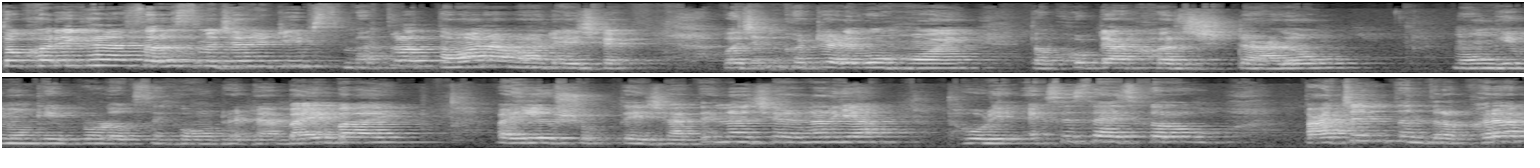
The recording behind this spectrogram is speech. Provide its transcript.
તો ખરેખર આ સરસ મજાની ટિપ્સ માત્ર તમારા માટે છે. વજન ઘટાડવું હોય તો ખોટા ખર્ચ ટાળો. મોંઘી મોંઘી પ્રોડક્ટ્સને કહું ટાટા બાય બાય. પહેલું સુખ તે જાતે ન નડ્યા થોડી એક્સરસાઇઝ કરો. પાચન તંત્ર ખરાબ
